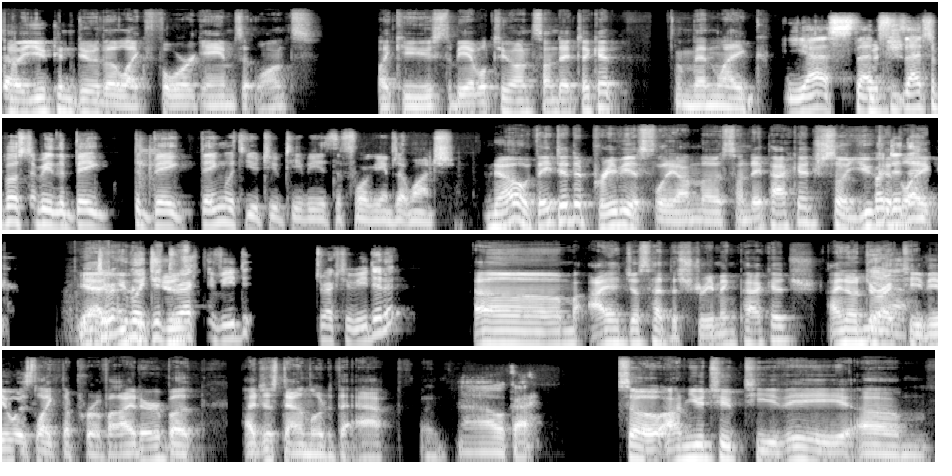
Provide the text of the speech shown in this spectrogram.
So you can do the like four games at once, like you used to be able to on Sunday Ticket, and then like Yes, that's Which- that's supposed to be the big the big thing with YouTube TV is the four games at once. no, they did it previously on the Sunday package, so you Oh, could did they? like yeah, Dir- you wait, did choose- DirecTV DirecTV did it? Um, I just had the streaming package. I know Yeah. DirecTV was like the provider, but I just downloaded the app. Oh, okay. So on YouTube TV, um,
